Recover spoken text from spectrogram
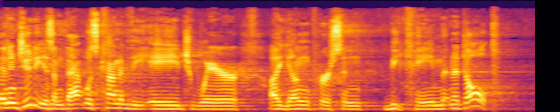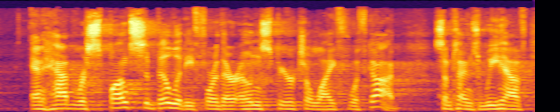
And in Judaism, that was kind of the age where a young person became an adult and had responsibility for their own spiritual life with God. Sometimes we have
